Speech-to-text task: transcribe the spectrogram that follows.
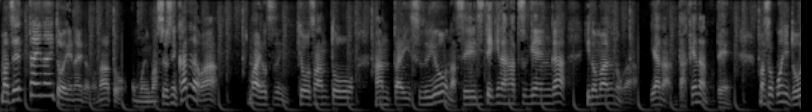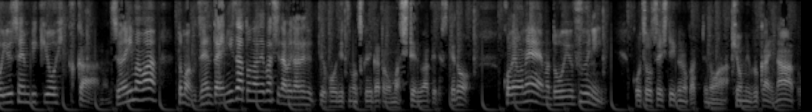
まあ絶対ないとは言えないだろうなと思います。要するに彼らはまあ要するに共産党を反対するような政治的な発言が広まるのが嫌なだけなので、まあそこにどういう線引きを引くかなんですよね。今は、ともかく全体にいざとなれば調べられるっていう法律の作り方をまあしてるわけですけど、これをね、まあどういうふうにこう調整していくのかっていうのは興味深いなと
